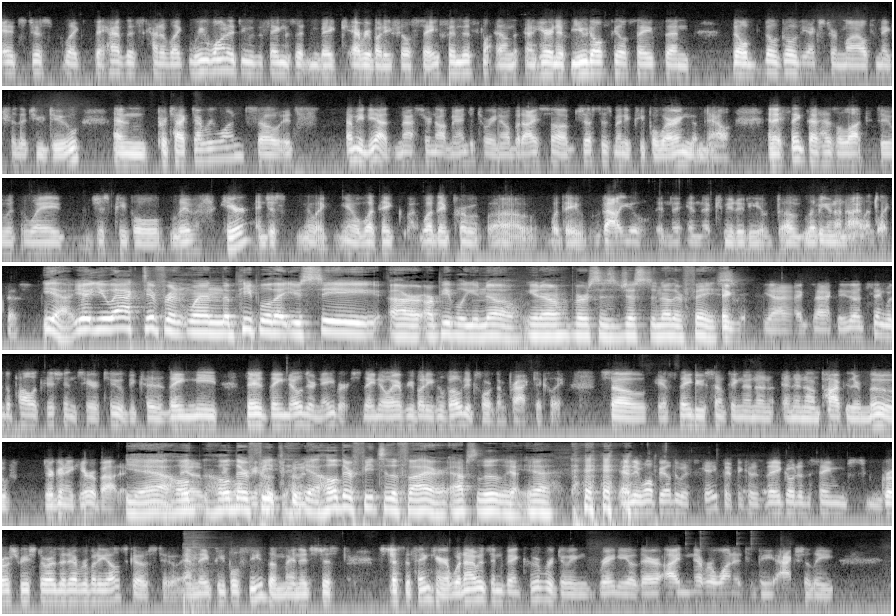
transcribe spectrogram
it's just like they have this kind of like we want to do the things that make everybody feel safe in this and, and here. And if you don't feel safe, then they'll they'll go the extra mile to make sure that you do and protect everyone. So it's I mean, yeah, masks are not mandatory now, but I saw just as many people wearing them now, and I think that has a lot to do with the way just people live here and just you know, like you know what they what they pro, uh, what they value in the in the community of, of living on an island like this. Yeah, you you act different when the people that you see are are people you know, you know, versus just another face. Ex- Yeah, exactly. The same with the politicians here too, because they need they they know their neighbors. They know everybody who voted for them practically. So if they do something in an, in an unpopular move, they're going to hear about it. Yeah, hold they- they hold won't their feet. Yeah, hold their feet to the fire. Absolutely. Yeah. and they won't be able to escape it because they go to the same grocery store that everybody else goes to, and they people see them, and it's just it's just a thing here. When I was in Vancouver doing radio there, I never wanted to be actually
